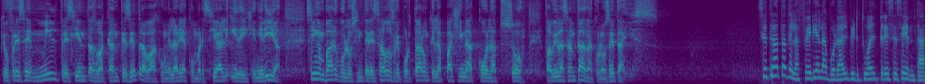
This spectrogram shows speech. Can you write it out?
que ofrece 1.300 vacantes de trabajo en el área comercial y de ingeniería. Sin embargo, los interesados reportaron que la página colapsó. Fabiola Santana con los detalles. Se trata de la Feria Laboral Virtual 360,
